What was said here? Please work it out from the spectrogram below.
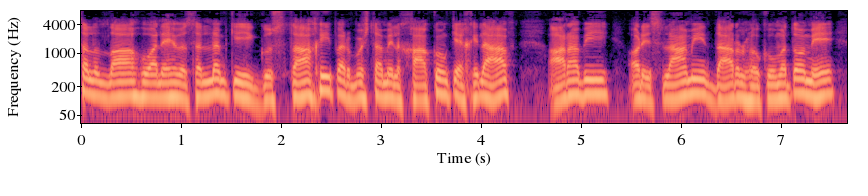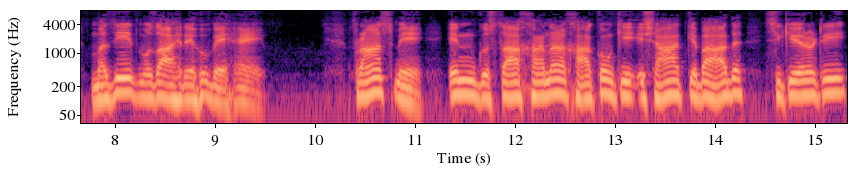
सल्लल्लाहु अलैहि वसल्लम की गुस्ताखी पर मुश्तमिल खाकों के खिलाफ अरबी और इस्लामी दारुल हुकूमतों में मजीद मुजाहरे हुए हैं। फ्रांस में इन गुस्ताखाना खाकों की इशाहत के बाद सिक्योरिटी,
